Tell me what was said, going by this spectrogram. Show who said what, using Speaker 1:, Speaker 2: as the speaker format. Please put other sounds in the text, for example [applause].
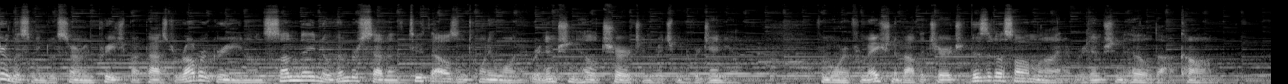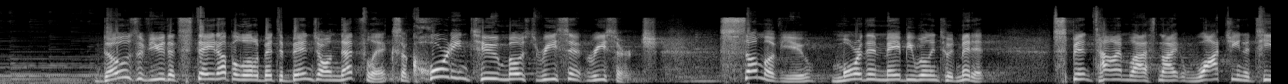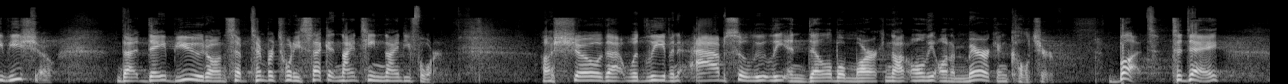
Speaker 1: You're listening to a sermon preached by Pastor Robert Greene on Sunday, November 7th, 2021 at Redemption Hill Church in Richmond, Virginia. For more information about the church, visit us online at redemptionhill.com.
Speaker 2: Those of you that stayed up a little bit to binge on Netflix, according to most recent research, some of you, more than may be willing to admit it, spent time last night watching a TV show that debuted on September 22nd, 1994 a show that would leave an absolutely indelible mark not only on American culture, but today,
